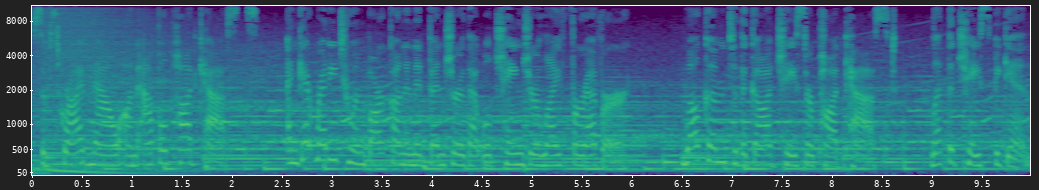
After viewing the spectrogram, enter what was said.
Subscribe now on Apple Podcasts and get ready to embark on an adventure that will change your life forever. Welcome to the God Chaser podcast. Let the chase begin.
